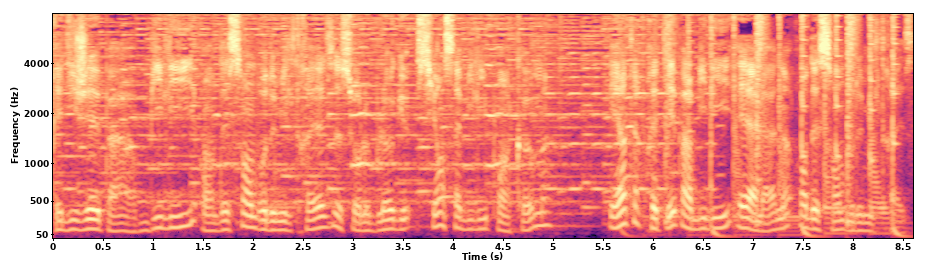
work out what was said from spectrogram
Rédigé par Billy en décembre 2013 sur le blog scienceabilly.com et interprété par Billy et Alan en décembre 2013.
